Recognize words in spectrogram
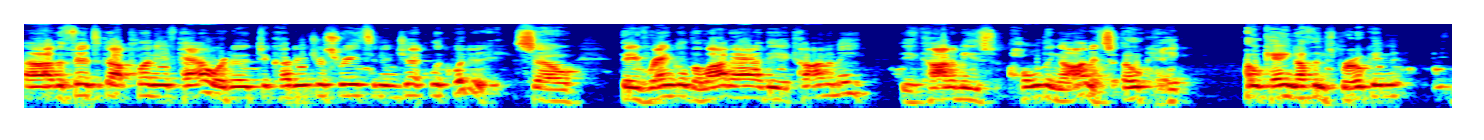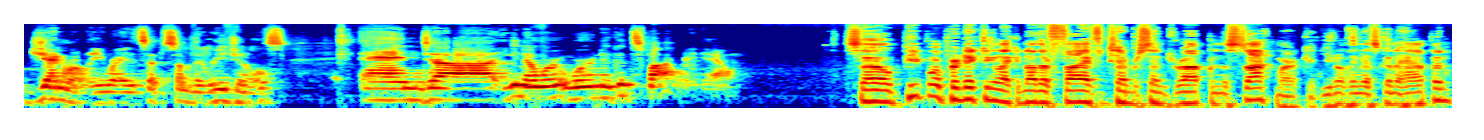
uh, the Fed's got plenty of power to, to cut interest rates and inject liquidity. So they've wrangled a lot out of the economy. The economy's holding on. It's okay. Okay, nothing's broken generally, right, except some of the regionals. And, uh, you know, we're, we're in a good spot right now. So people are predicting like another 5 to 10% drop in the stock market. You don't think that's going to happen?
